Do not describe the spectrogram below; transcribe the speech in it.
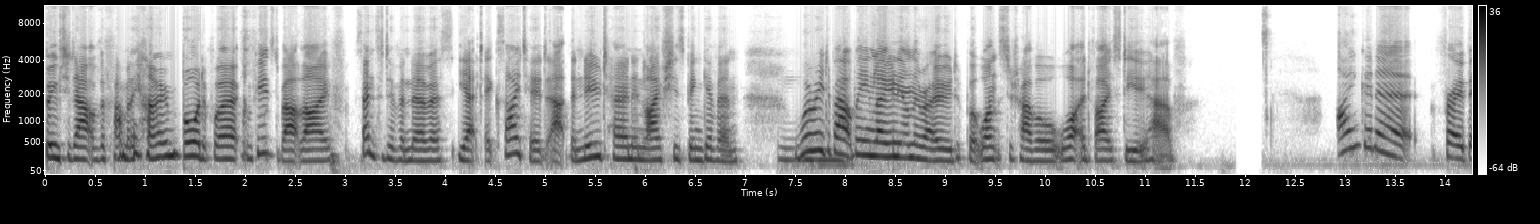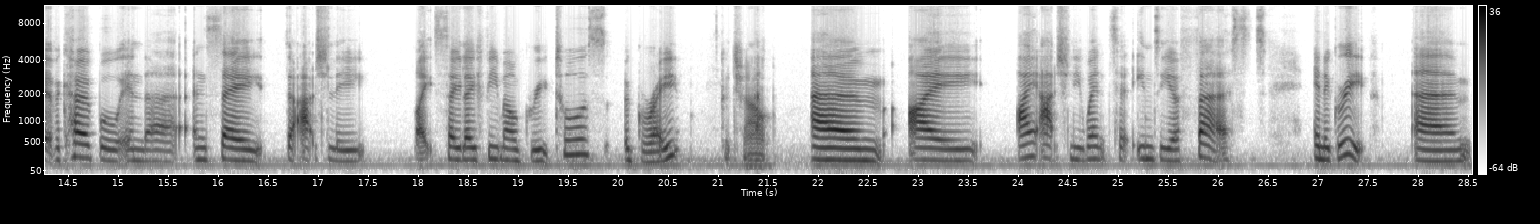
booted out of the family home, bored of work, confused about life, sensitive and nervous, yet excited at the new turn in life she's been given. Worried about being lonely on the road, but wants to travel. What advice do you have? I'm gonna throw a bit of a curveball in there and say that actually, like solo female group tours are great. Good shout. Um, I I actually went to India first in a group um,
